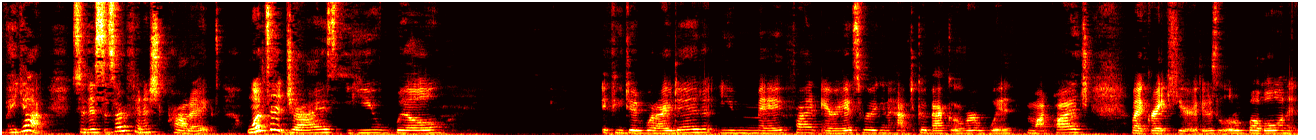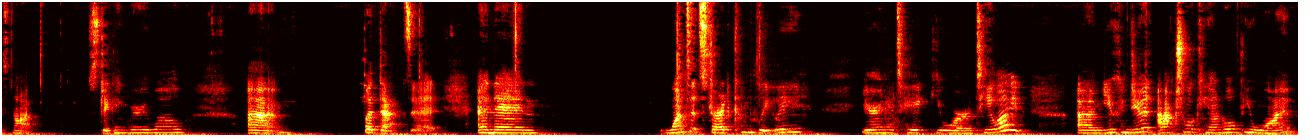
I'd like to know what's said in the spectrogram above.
but yeah, so this is our finished product. Once it dries, you will, if you did what I did, you may find areas where you're gonna have to go back over with Mod Podge. Like right here, there's a little bubble and it's not sticking very well. Um, but that's it. And then once it's dried completely, you're gonna take your tea light um, you can do an actual candle if you want.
